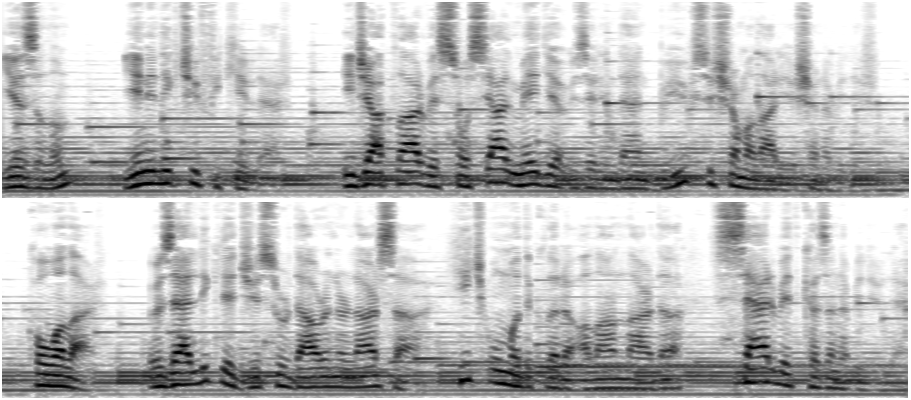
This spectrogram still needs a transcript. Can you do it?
yazılım, yenilikçi fikirler, icatlar ve sosyal medya üzerinden büyük sıçramalar yaşanabilir. Kovalar, özellikle cesur davranırlarsa hiç ummadıkları alanlarda servet kazanabilirler.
